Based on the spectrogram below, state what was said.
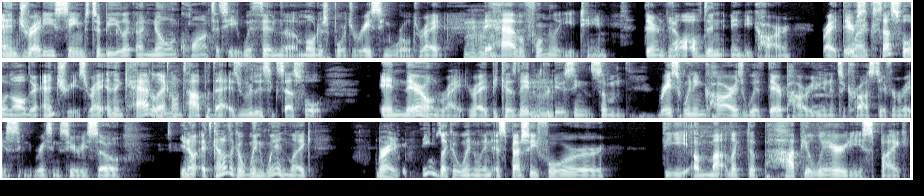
Andretti seems to be like a known quantity within the motorsports racing world, right? Mhm. They have a Formula E team. They're involved in IndyCar, right? They're successful in all their entries, right? And then Cadillac, Mhm. on top of that, is really successful in their own right, right? Because they've been Mhm. producing some race-winning cars with their power units across different racing racing series. So, you know, it's kind of like a win-win. Like right. it seems like a win-win, especially for the amount, like the popularity spike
